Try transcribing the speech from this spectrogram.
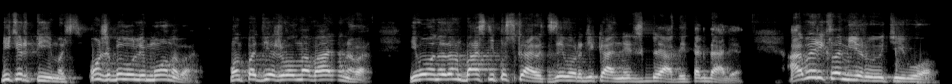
нетерпимость. Он же был у Лимонова, он поддерживал Навального. Его на Донбасс не пускают за его радикальные взгляды и так далее. А вы рекламируете его.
